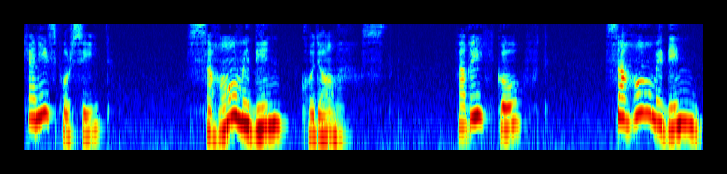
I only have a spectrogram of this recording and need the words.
کنیز پرسید سهام دین کدام است؟ فقیه گفت سهام دین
